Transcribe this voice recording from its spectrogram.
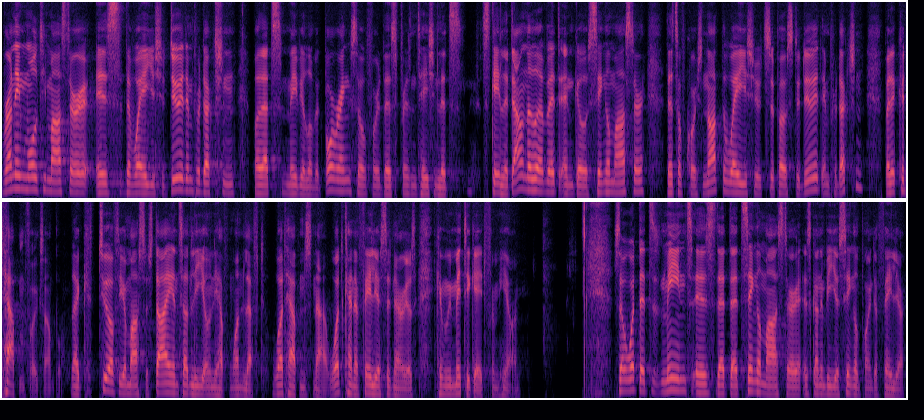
Running multi-master is the way you should do it in production, but that's maybe a little bit boring. So for this presentation, let's scale it down a little bit and go single master. That's of course not the way you should supposed to do it in production, but it could happen, for example. Like two of your masters die and suddenly you only have one left. What happens now? What kind of failure scenarios can we mitigate from here on? So what that means is that that single master is going to be your single point of failure.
